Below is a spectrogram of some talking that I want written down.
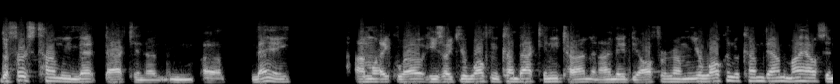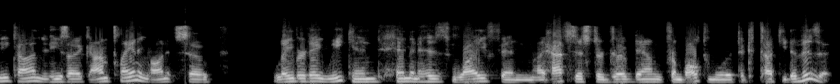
the first time we met back in uh, uh, May, I'm like, well, he's like, you're welcome to come back anytime. And I made the offer. Um, you're welcome to come down to my house anytime. And he's like, I'm planning on it. So Labor Day weekend, him and his wife and my half sister drove down from Baltimore to Kentucky to visit.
